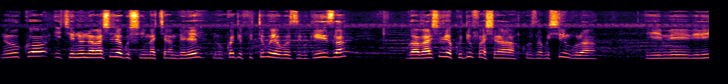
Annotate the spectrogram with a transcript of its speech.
Ni uko ikintu nabashije gushima cya mbere ni uko dufite ubuyobozi bwiza bwabashije kudufasha kuza gushyingura iyi mibiri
